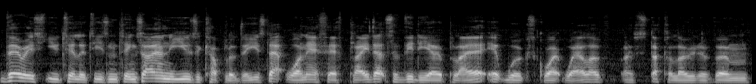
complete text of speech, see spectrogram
various utilities and things. I only use a couple of these. That one, FF Play, that's a video player. It works quite well. I've, I've stuck a load of um,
